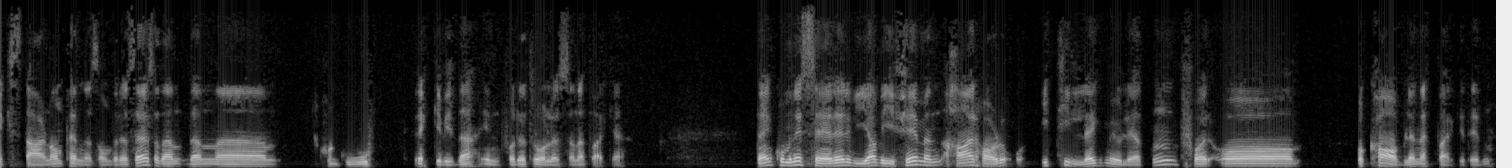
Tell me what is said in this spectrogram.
ekstern antenne, som dere ser, så den, den uh, har god rekkevidde innenfor det trådløse nettverket. Den kommuniserer via Wifi, men her har du i tillegg muligheten for å, å kable nettverket til den.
